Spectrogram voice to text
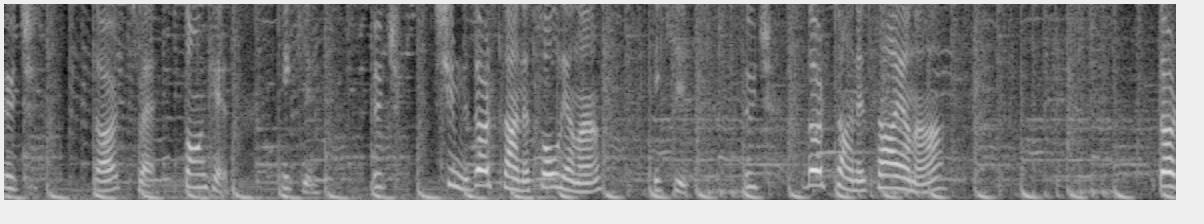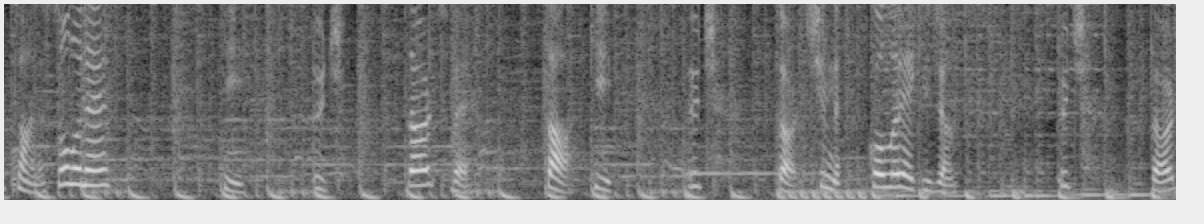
3 4 ve son kez. 2 3 şimdi 4 tane sol yana. 2 3 4 tane sağ yana 4 tane sol öne. 2 3 4 ve sağ. 2 3 4 şimdi kolları ekleyeceğim. 3 4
